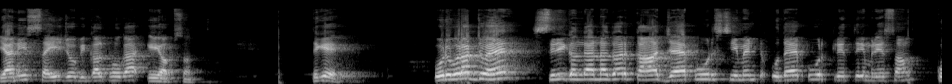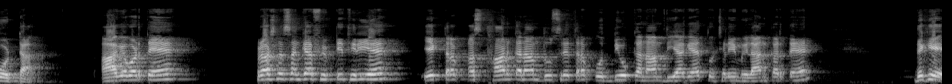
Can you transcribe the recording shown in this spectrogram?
यानी सही जो विकल्प होगा ए ऑप्शन ठीक है उर्वरक जो है श्री गंगानगर कांच, जयपुर, सीमेंट, उदयपुर, कृत्रिम रेशम, कोटा। आगे बढ़ते हैं। प्रश्न संख्या 53 है। एक तरफ़ स्थान का नाम, दूसरे तरफ़ उद्योग का नाम दिया गया तो चलिए मिलान करते हैं। देखिए,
